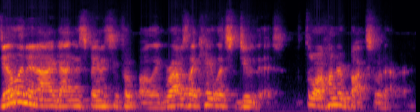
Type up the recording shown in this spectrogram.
Dylan and I got in this fantasy football league where I was like, hey, let's do this. Throw a hundred bucks or whatever.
